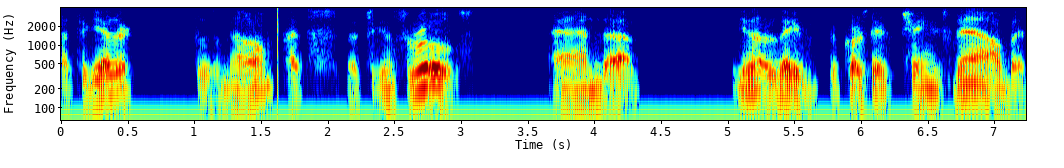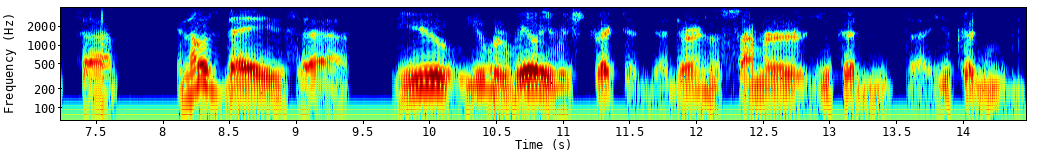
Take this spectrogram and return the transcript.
uh, together." I says, "No, that's that's against the rules." And uh, you know, they of course they've changed now, but uh, in those days, uh, you you were really restricted uh, during the summer. You couldn't uh, you couldn't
